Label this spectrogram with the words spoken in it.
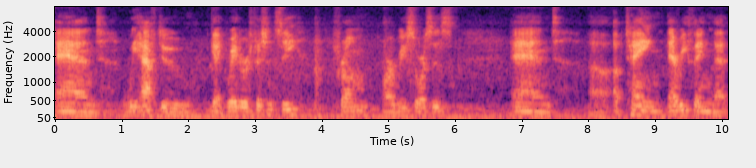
and we have to get greater efficiency from our resources and uh, obtain everything that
